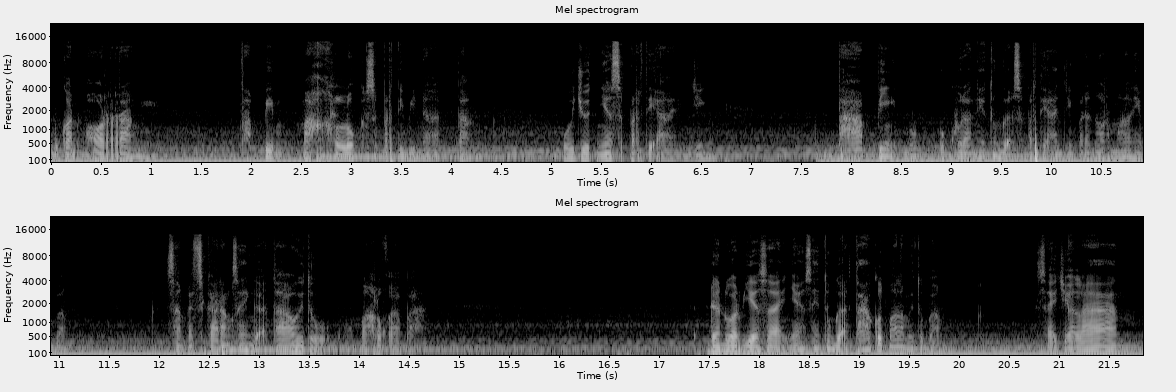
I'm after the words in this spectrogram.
bukan orang, tapi makhluk seperti binatang. Wujudnya seperti anjing, tapi ukurannya itu nggak seperti anjing pada normalnya, bang. Sampai sekarang saya nggak tahu itu makhluk apa. Dan luar biasanya saya tuh nggak takut malam itu, bang. Saya jalan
